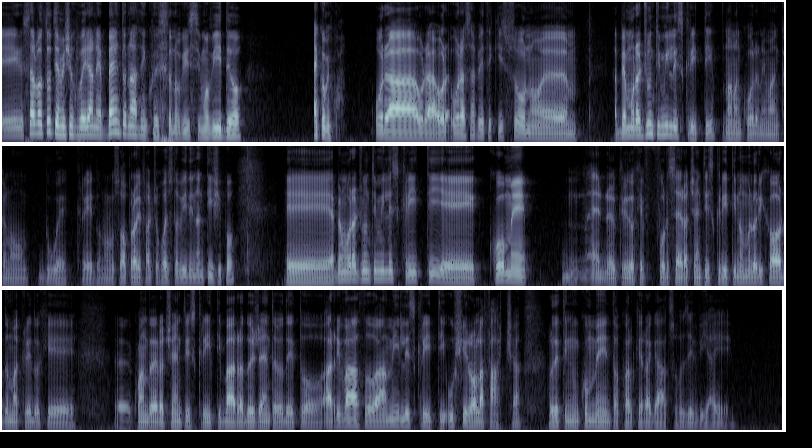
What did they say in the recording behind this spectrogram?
E salve a tutti amici cooperiani e bentornati in questo nuovissimo video. Eccomi qua. Ora, ora, ora, ora sapete chi sono. Eh, abbiamo raggiunto i mille iscritti. Non ancora, ne mancano due, credo. Non lo so, però vi faccio questo video in anticipo. E abbiamo raggiunto i mille iscritti e come... mm, eh, credo che forse ero a 100 iscritti, non me lo ricordo, ma credo che eh, quando ero a 100 iscritti barra 200 avevo detto arrivato a 1000 iscritti uscirò la faccia. L'ho detto in un commento a qualche ragazzo così via e...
